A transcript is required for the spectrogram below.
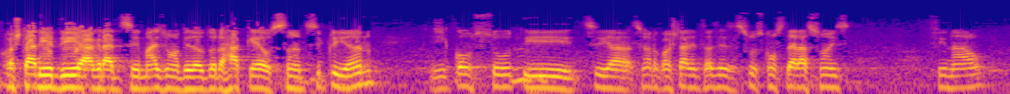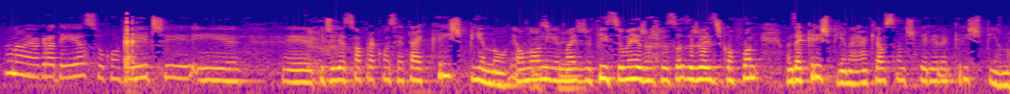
Gostaria de agradecer mais uma vez a doutora Raquel Santos Cipriano e consulto e se a senhora gostaria de fazer as suas considerações final. Não, não, eu agradeço o convite e É, pediria só para consertar, é Crispino. É o nome Crispino. mais difícil mesmo, as pessoas às vezes confundem, mas é Crispino, é Raquel Santos Pereira Crispino.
